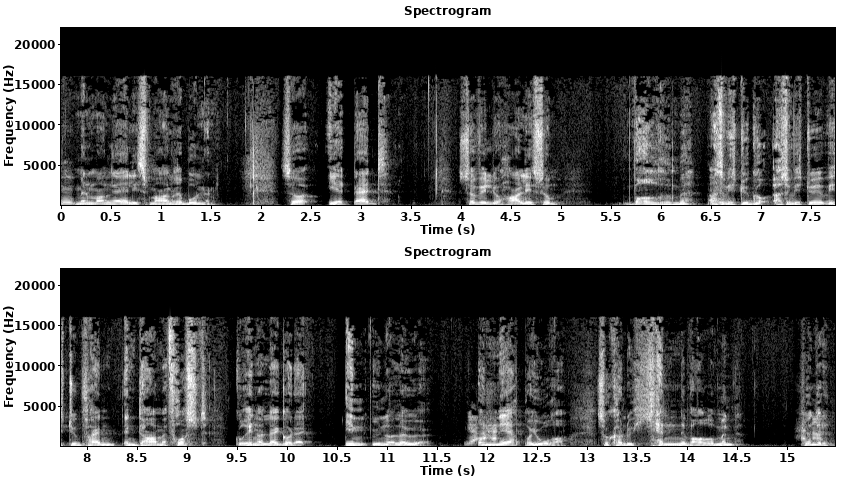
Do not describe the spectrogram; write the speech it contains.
Men mange er litt smalere i bunnen. Så i et bed så vil du ha liksom varme. Altså hvis du, går, altså hvis du, hvis du på en, en dag med frost går inn og legger deg inn under lauet Ja. og ned på jorda, så kan du kjenne varmen. Skjønner du?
